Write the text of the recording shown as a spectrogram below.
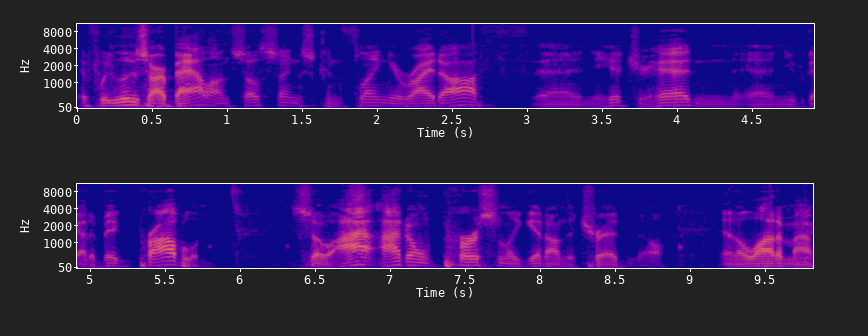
if we lose our balance, those things can fling you right off and you hit your head and, and you've got a big problem. So I, I don't personally get on the treadmill. And a lot of my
